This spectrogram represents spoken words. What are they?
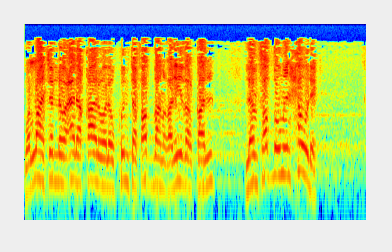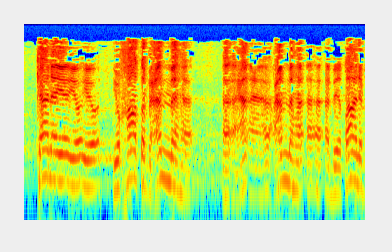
والله جل وعلا قال ولو كنت فظا غليظ القلب لانفضوا من حولك. كان يخاطب عمها عمها أبي طالب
